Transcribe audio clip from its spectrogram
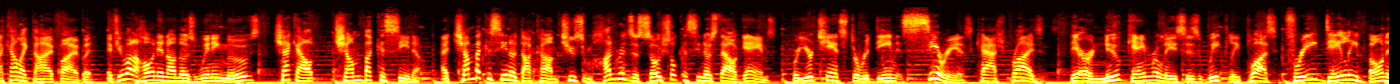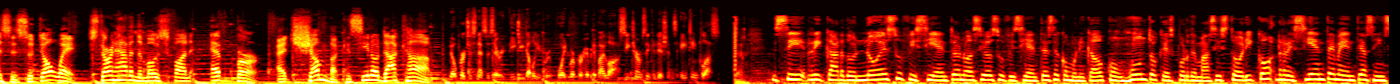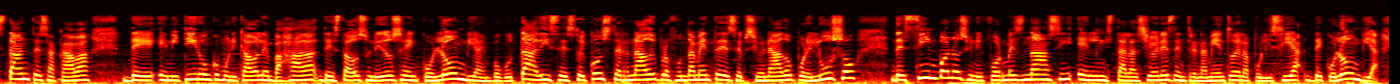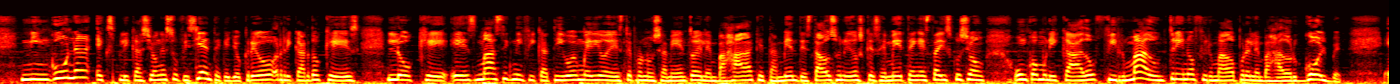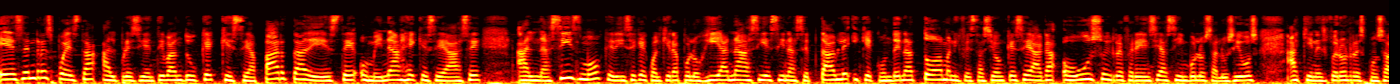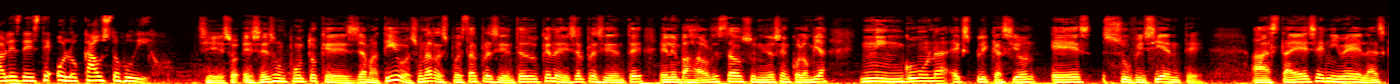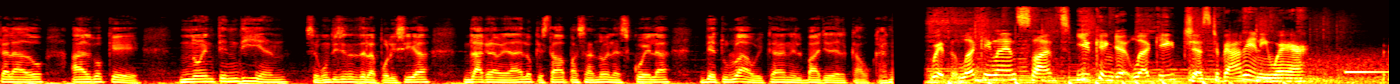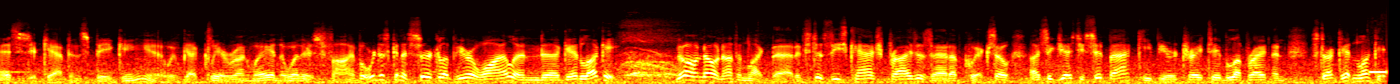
I kind of like the high five, but if you want to hone in on those winning moves, check out Chumba Casino. At ChumbaCasino.com, choose from hundreds of social casino style games for your chance to redeem serious cash prizes. There are new game releases weekly, plus free daily bonuses. So don't wait. Start having the most fun ever at ChumbaCasino.com. No purchase necessary. BGW. Void were prohibited by law. See terms and conditions. 18 plus. Sí, Ricardo, no es suficiente o no ha sido suficiente este comunicado conjunto que es por demás histórico. Recientemente, hace instantes, acaba de emitir un comunicado a la Embajada de Estados Unidos en Colombia, en Bogotá. Dice, estoy consternado y profundamente decepcionado por el uso de símbolos y uniformes nazi en instalaciones de entrenamiento de la Policía de Colombia. Ninguna explicación es suficiente, que yo creo, Ricardo, que es lo que es más significativo en medio de este pronunciamiento de la Embajada, que también de Estados Unidos, que se mete en esta discusión, un comunicado firmado, un trino firmado por el embajador Goldberg. Es en respuesta al presidente Iván Duque que se aparta de este homenaje que se hace al nazismo, que dice que cualquier apología nazi es inaceptable y que condena toda manifestación que se haga o uso y referencia a símbolos alusivos a quienes fueron responsables de este holocausto judío. Sí, eso, ese es un punto que es llamativo. Es una respuesta al presidente Duque. Le dice el presidente, el embajador de Estados Unidos en Colombia, ninguna explicación es suficiente. Hasta ese nivel ha escalado algo que no entendían, según dicen desde la policía, la gravedad de lo que estaba pasando en la escuela de Tuluá, ubicada en el Valle del Cauca. With the Lucky Land slots, you can get lucky just about anywhere. This is your captain speaking. Uh, we've got clear runway and the weather's fine, but we're just going to circle up here a while and uh, get lucky. No, no, nothing like that. It's just these cash prizes add up quick. So I suggest you sit back, keep your tray table upright, and start getting lucky.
